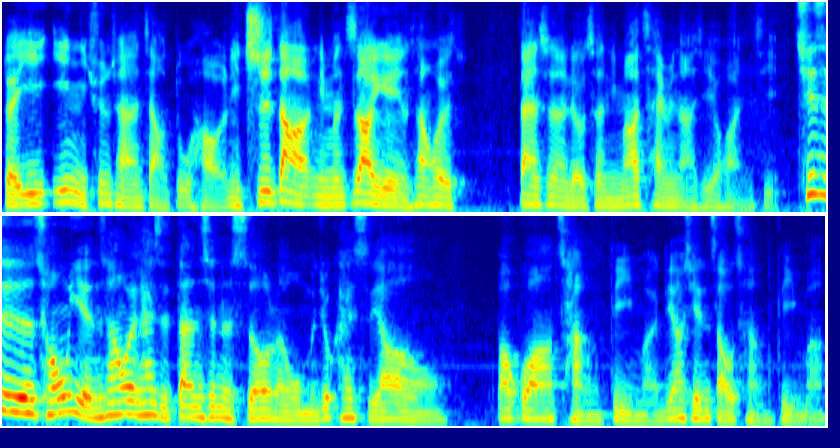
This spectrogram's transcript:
对，以以你宣传的角度好了，你知道你们知道一个演唱会诞生的流程，你们要参与哪些环节？其实从演唱会开始诞生的时候呢，我们就开始要包括场地嘛，一定要先找场地嘛。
